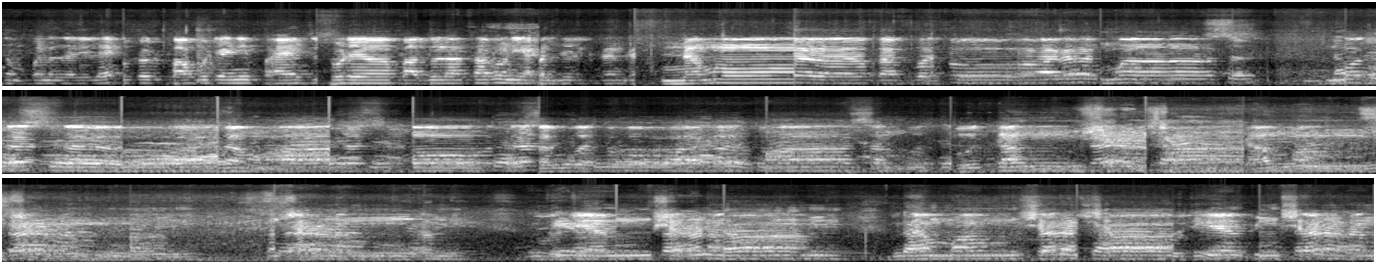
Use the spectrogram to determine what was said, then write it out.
संपन्न झालेलं आहे. डॉक्टर बाबूट यांनी पायाच्या थोड्या बाजूला सारून या पंचविकरण नमो भगवतो नमो भगवतो बुद्धं शरणं शरणं द्वितीयं शरणं गमि धम्मं शरणं द्वितीयं शरणं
